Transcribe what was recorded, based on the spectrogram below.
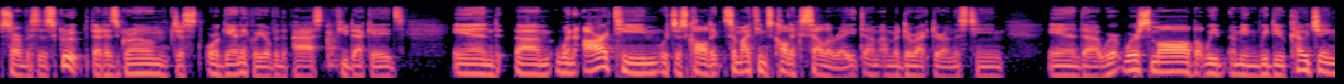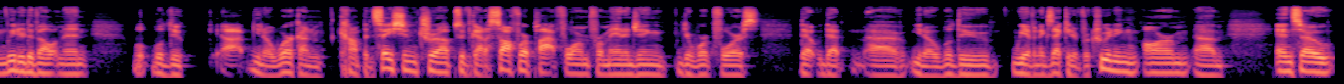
services group that has grown just organically over the past few decades. And um, when our team, which is called, so my team's called Accelerate. I'm, I'm a director on this team, and uh, we're we're small, but we, I mean, we do coaching, leader development. We'll, we'll do, uh, you know, work on compensation trips. We've got a software platform for managing your workforce that that uh, you know we'll do. We have an executive recruiting arm, um, and so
